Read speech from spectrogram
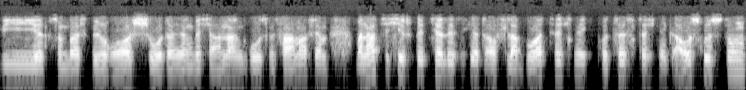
wie jetzt zum Beispiel Roche oder irgendwelche anderen großen Pharmafirmen. Man hat sich hier spezialisiert auf Labortechnik, Prozesstechnik, Ausrüstung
